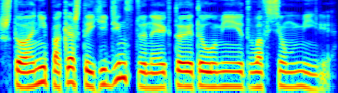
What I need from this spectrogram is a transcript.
что они пока что единственные, кто это умеет во всем мире.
